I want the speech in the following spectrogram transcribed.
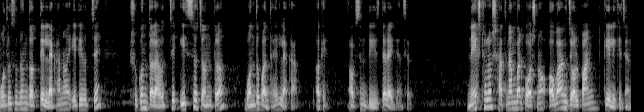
মধুসূদন দত্তের লেখা নয়, এটি হচ্ছে শকুন্তলা হচ্ছে ঈশ্বরচন্দ্র বন্দ্যোপাধ্যায়ের লেখা। Okay option D is the right answer next হলো সাত নাম্বার প্রশ্ন, অবাক জলপান কে লিখেছেন?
